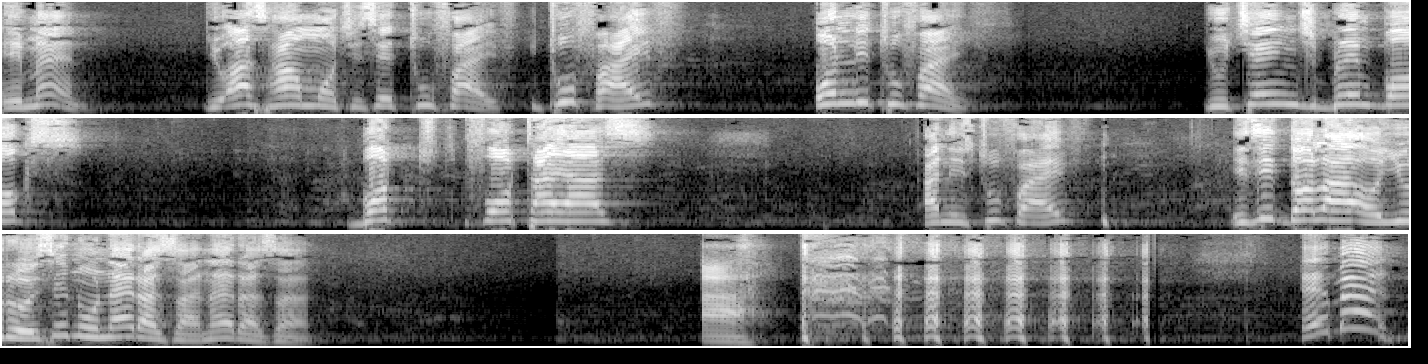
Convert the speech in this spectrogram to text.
Amen. You ask how much, you say two five. Two five? Only two five. You change brain box, bought four tires, and it's two five. Is it dollar or euro? You say no, naira sir, naira sir. Ah. Amen.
